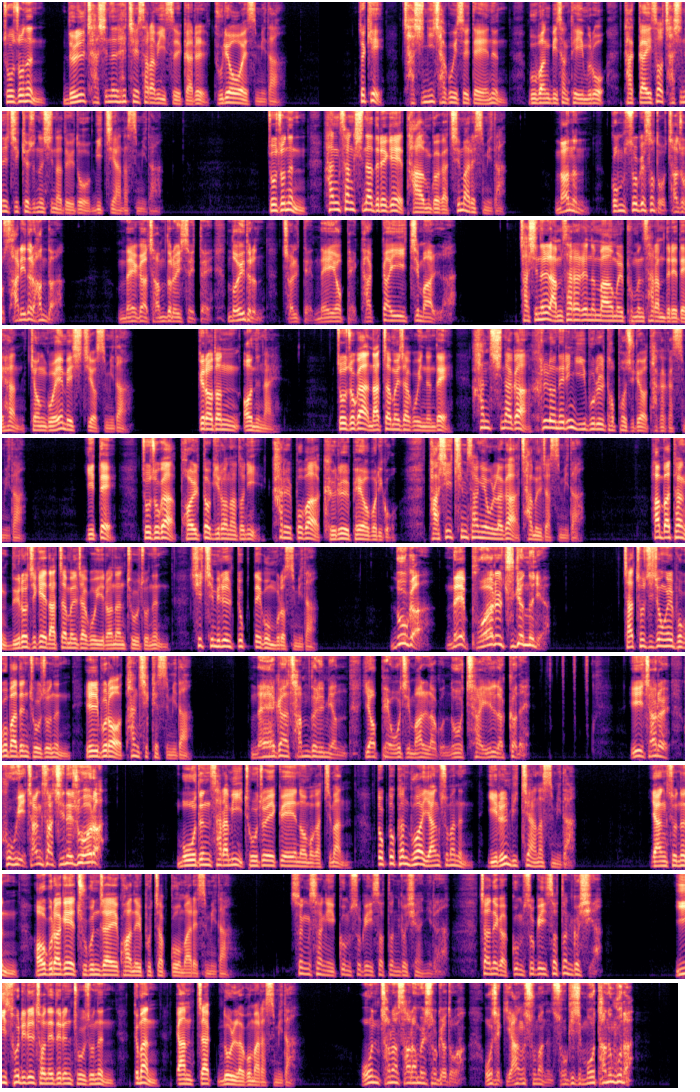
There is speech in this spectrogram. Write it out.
조조는 늘 자신을 해칠 사람이 있을까를 두려워했습니다. 특히 자신이 자고 있을 때에는 무방비 상태이므로 가까이서 자신을 지켜주는 신하들도 믿지 않았습니다. 조조는 항상 신하들에게 다음과 같이 말했습니다. 나는 꿈속에서도 자주 살인을 한다. 내가 잠들어 있을 때 너희들은 절대 내 옆에 가까이 있지 말라. 자신을 암살하려는 마음을 품은 사람들에 대한 경고의 메시지였습니다. 그러던 어느 날, 조조가 낮잠을 자고 있는데 한 신하가 흘러내린 이불을 덮어주려 다가갔습니다. 이때 조조가 벌떡 일어나더니 칼을 뽑아 그를 베어버리고 다시 침상에 올라가 잠을 잤습니다. 한바탕 늘어지게 낮잠을 자고 일어난 조조는 시치미를 뚝 떼고 물었습니다. 누가 내 부하를 죽였느냐? 자초지종을 보고받은 조조는 일부러 탄식했습니다. 내가 잠들면 옆에 오지 말라고 누차 일렀거늘. 이 자를 후히 장사 지내주어라. 모든 사람이 조조의 꾀에 넘어갔지만 똑똑한 부하 양수만은 이를 믿지 않았습니다. 양수는 억울하게 죽은 자의 관을 붙잡고 말했습니다. 승상이 꿈속에 있었던 것이 아니라 자네가 꿈속에 있었던 것이야. 이 소리를 전해 들은 조조는 그만 깜짝 놀라고 말았습니다. 온천하 사람을 속여도 오직 양수만은 속이지 못하는구나.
